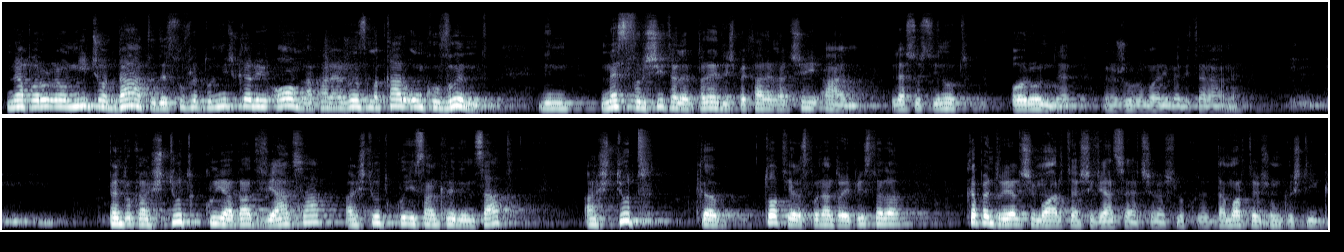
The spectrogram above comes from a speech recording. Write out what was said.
Nu i-a părut rău niciodată de sufletul nici cărui om la care a ajuns măcar un cuvânt din nesfârșitele predici pe care în acei ani le-a susținut oriunde în jurul Mării Mediterane. Pentru că a știut cui i-a dat viața, a știut cui i s-a încredințat, a știut că tot el spunea într-o epistolă că pentru el și moartea și viața e același lucru. Dar moartea e și un câștig,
